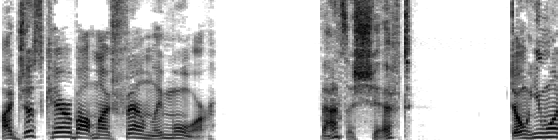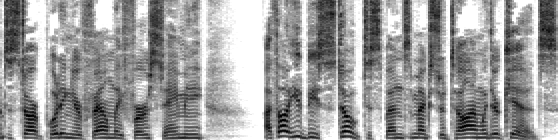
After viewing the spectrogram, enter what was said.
I just care about my family more. That's a shift. Don't you want to start putting your family first, Amy? I thought you'd be stoked to spend some extra time with your kids.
